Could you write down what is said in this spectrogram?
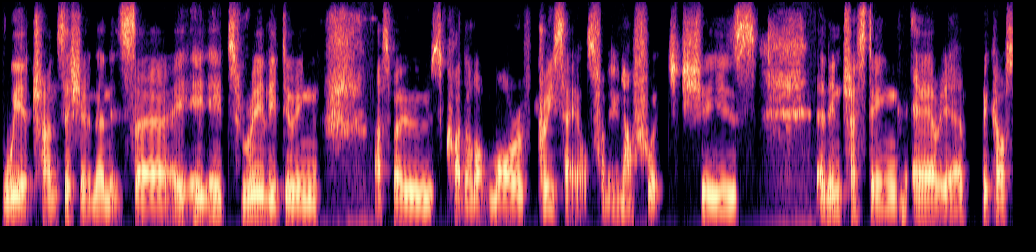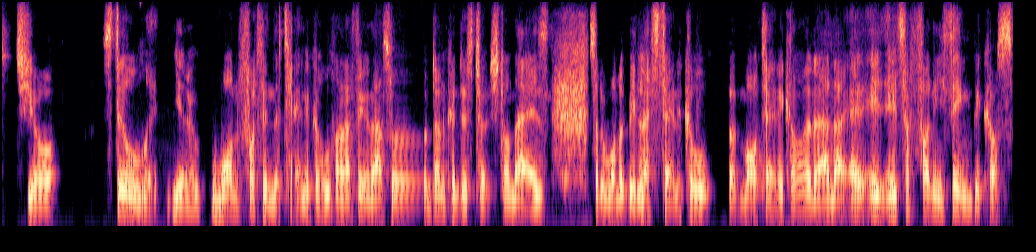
weird transition and it's uh, it, it's really doing i suppose quite a lot more of pre-sales funny enough which is an interesting area because you're still, you know, one foot in the technical, and I think that's what Duncan just touched on. There is sort of want to be less technical but more technical, and and I, it, it's a funny thing because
